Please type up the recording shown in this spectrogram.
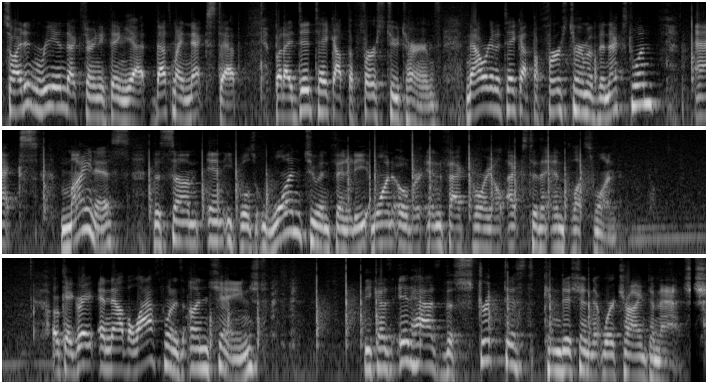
So I didn't reindex or anything yet. That's my next step. But I did take out the first two terms. Now we're going to take out the first term of the next one, x minus the sum n equals 1 to infinity, 1 over n factorial x to the n plus 1. Okay, great. And now the last one is unchanged because it has the strictest condition that we're trying to match.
